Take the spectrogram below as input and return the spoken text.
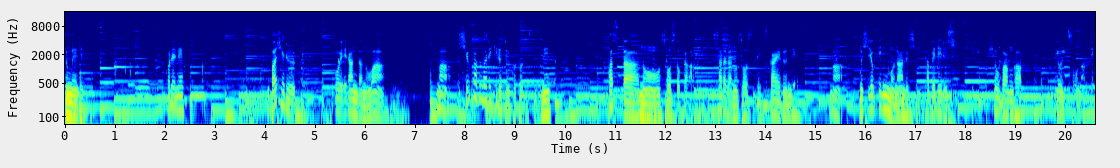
という説明です。これねバジルを選んだのはまあ収穫ができるということですよね。パスタのソースとかサラダのソースで使えるんでまあ虫除けにもなるし食べれるしっていう評判が良いそうなんで、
